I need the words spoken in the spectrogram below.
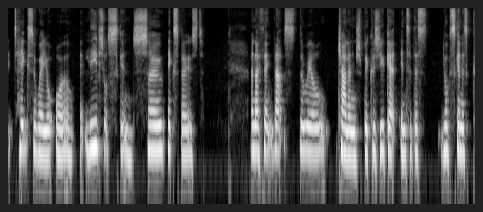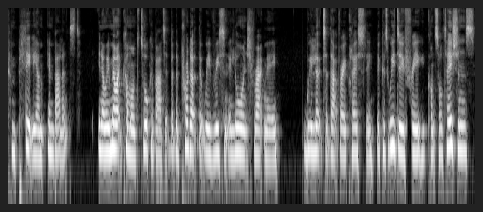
it takes away your oil, it leaves your skin so exposed. And I think that's the real challenge because you get into this, your skin is completely imbalanced. You know, we might come on to talk about it, but the product that we've recently launched for acne, we looked at that very closely because we do free consultations.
